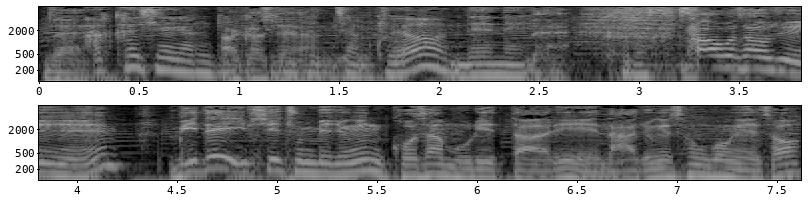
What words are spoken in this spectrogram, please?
네. 아카시아 향기 아카시아 향기도 괜찮고요. 네네. 네. 그렇습니다. 사오사오 주인님, 미대 입시 준비 중인 고3 우리 딸이 나중에 성공해서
